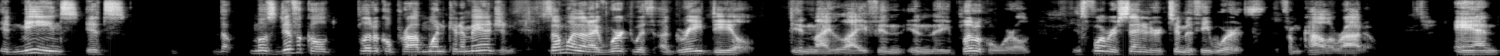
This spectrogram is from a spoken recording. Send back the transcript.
it means it's the most difficult political problem one can imagine. Someone that I've worked with a great deal in my life in, in the political world is former Senator Timothy Wirth from Colorado. And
